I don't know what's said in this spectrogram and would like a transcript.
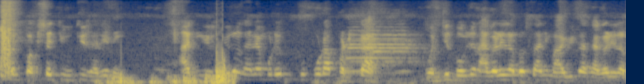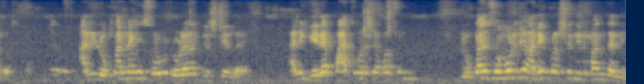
पण पक्षाची युती झाली नाही. आणि युती न झाल्यामुळे खूप मोठा फटका. वंचित बहुजन आघाडीला बसला आणि महाविकास आघाडीला बसला. आणि लोकांना हे सर्व डोळ्यानं दिसलेलं आहे. आणि गेल्या पाच वर्षापासून लोकांसमोर जे अनेक प्रश्न निर्माण झाले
